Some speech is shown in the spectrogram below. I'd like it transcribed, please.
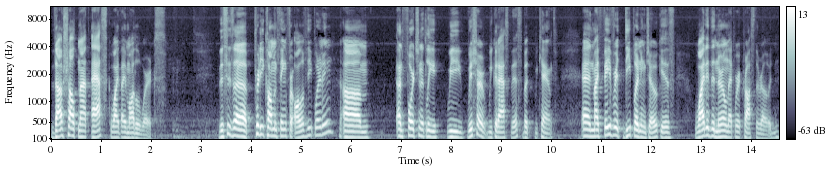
thou shalt not ask why thy model works. This is a pretty common thing for all of deep learning. Um, unfortunately, we wish our, we could ask this, but we can't. And my favorite deep learning joke is, why did the neural network cross the road?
